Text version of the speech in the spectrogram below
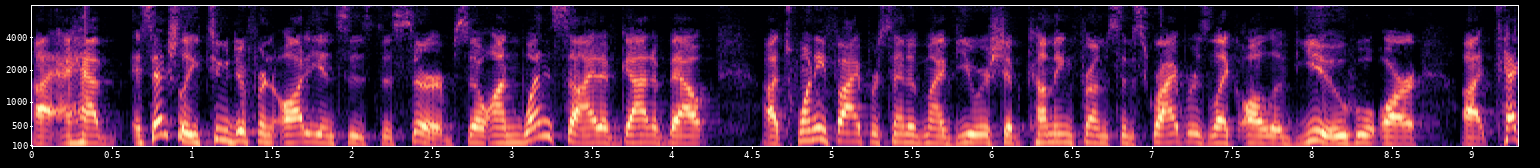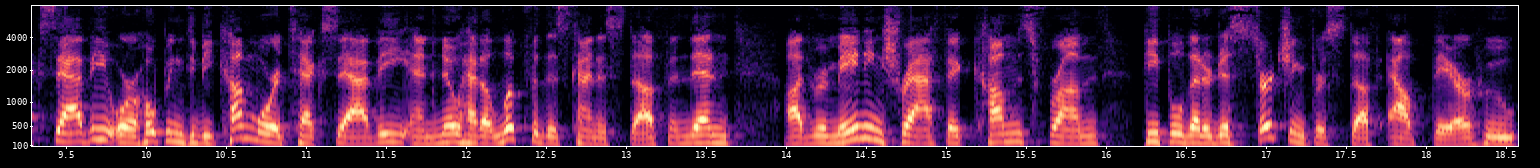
uh, I have essentially two different audiences to serve. So on one side, I've got about uh, 25% of my viewership coming from subscribers like all of you who are uh, tech savvy or hoping to become more tech savvy and know how to look for this kind of stuff. And then uh, the remaining traffic comes from people that are just searching for stuff out there who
